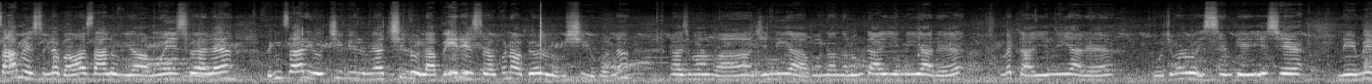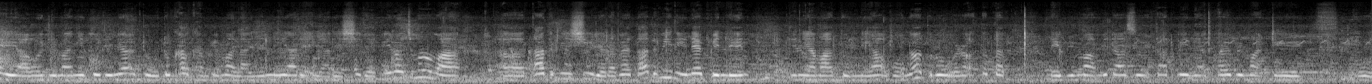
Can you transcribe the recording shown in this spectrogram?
စားမယ်ဆိုတော့ဘာမှစားလို့မရဘူးဝင်ဆိုရလဲဘိန်းစားတွေကိုကြည့်ပြီးလူများချစ်လို့လားပေးတယ်ဆိုတော့ခုနကပြောလို့မရှိဘူးပေါ့နော်အဲကျမတို့မှာယင်းနေရပေါ့နော်နှလုံးသားယင်းနေရတယ်မေတ္တာယင်းနေရတယ်ဟိုကျမတို့အစဉ်ပြေအရှင် နေမဲ့အရာကိုဒီမှာညီကိုဒီနဲ့အတူဒုက္ခခံပြီးမှလာရင်းနေရတဲ့အရာတွေရှိတယ်ပြီးတော့ကျမတို့မှာအာတာသမီရှိတယ်ဒါပေမဲ့တာသမီတွေနဲ့ပင်လင်းဒီနေရာမှာသူနေရအောင်ပေါ့နော်သူတို့ကတော့တတ်တတ်နေပြီးမှမိသားစုတာသမီနဲ့ခွဲပြီးမှဒီဟို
